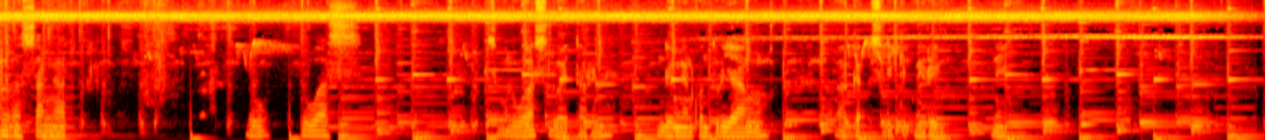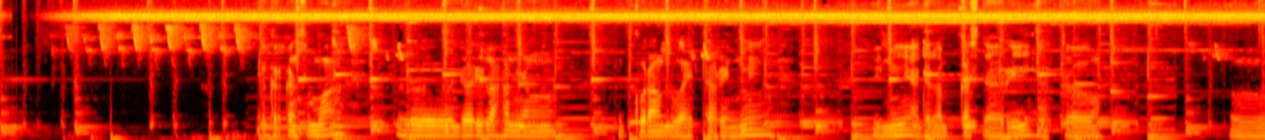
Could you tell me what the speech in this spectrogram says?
uh, sangat lu, luas. Sangat luas 2 hektar ini dengan kontur yang agak sedikit miring. Nih. Rekan semua uh, dari lahan yang kurang 2 hektar ini ini adalah bekas dari atau uh,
